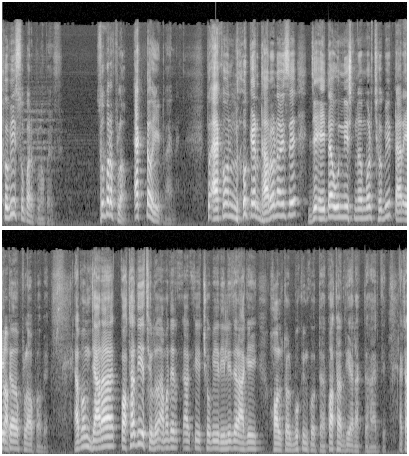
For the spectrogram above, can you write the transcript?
ছবি সুপার ফ্লপ হয়েছে। সুপার ফ্লপ একটাও হিট হয় না। তো এখন লোকের ধারণা হয়েছে যে এইটা উনিশ নম্বর ছবি তার এইটাও ফ্লপ হবে। এবং যারা কথা দিয়েছিল আমাদের আর কি ছবি রিলিজের আগেই হল টল বুকিং করতে হয় কথা দিয়ে রাখতে হয় আর কি। একটা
